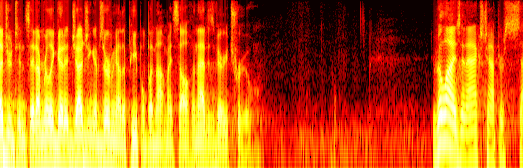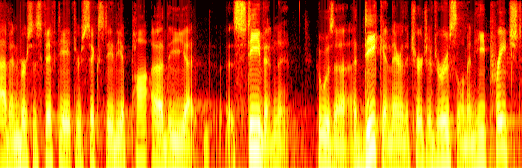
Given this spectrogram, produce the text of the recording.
Edgerton said, I'm really good at judging observing other people, but not myself, and that is very true. You realize in Acts chapter 7, verses 58 through 60, the, uh, the uh, Stephen, who was a, a, deacon there in the church of Jerusalem, and he preached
